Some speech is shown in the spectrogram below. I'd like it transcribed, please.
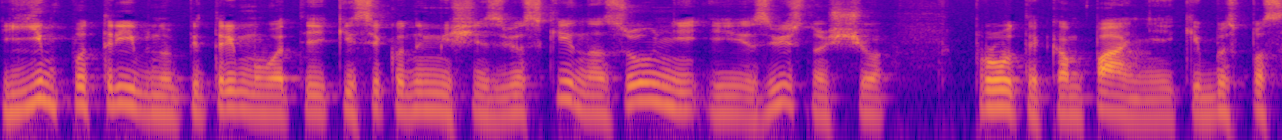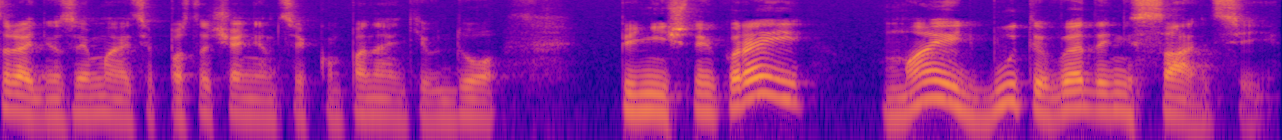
І їм потрібно підтримувати якісь економічні зв'язки назовні, і звісно, що проти компаній, які безпосередньо займаються постачанням цих компонентів до Північної Кореї, мають бути введені санкції.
